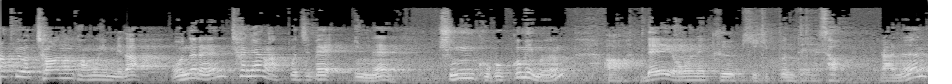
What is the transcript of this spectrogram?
학교 전광우입니다. 오늘은 찬양 악보집에 있는 중고급 꾸밈음 어, 내 영혼의 그 기기쁜 데에서 라는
